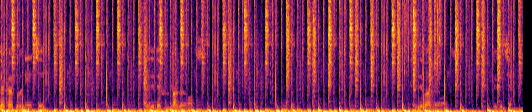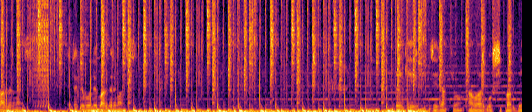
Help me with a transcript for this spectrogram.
দেখা করে নিয়েছে। এই যে দেখুন বাঘের মাছ এই যে বাঘের মাছ দেখেছেন? মাছ এটাকে বলে বাঘের মাছ ব্যাগের ভিতরে রাখল আবার বসি পাতবে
